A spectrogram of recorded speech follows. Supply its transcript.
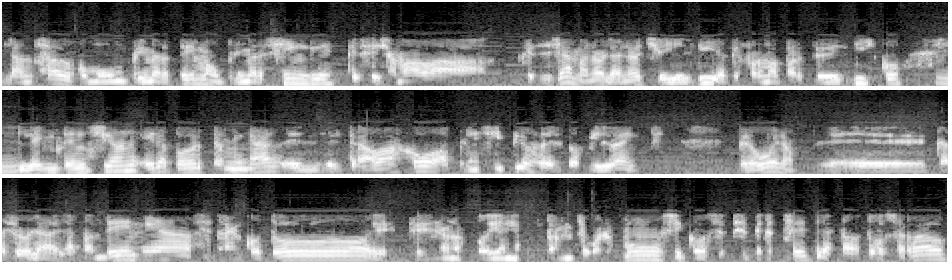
lanzado como un primer tema, un primer single que se llamaba, que se llama, ¿no? La noche y el día, que forma parte del disco. Y la intención era poder terminar el, el trabajo a principios del 2020. Pero bueno, eh, cayó la, la pandemia, se trancó todo, este, no nos podíamos juntar mucho con los músicos, etcétera, etcétera, estaba todo cerrado.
